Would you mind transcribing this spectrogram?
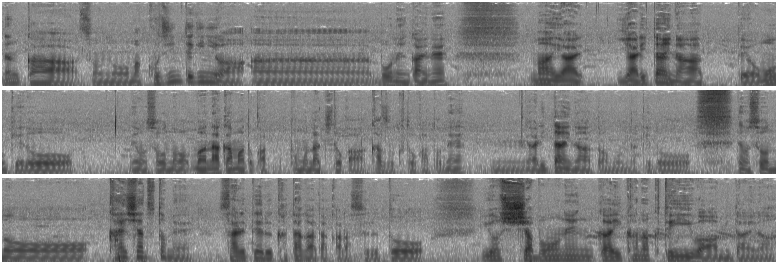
なんかそのまあ個人的にはあ忘年会ね。まあやりたいなって思うけどでもその、まあ、仲間とか友達とか家族とかとね、うん、やりたいなとは思うんだけどでもその会社勤めされてる方々からするとよっしゃ忘年会行かなくていいわみたいな。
